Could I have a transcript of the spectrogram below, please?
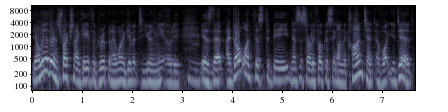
The only other instruction I gave the group, and I want to give it to you and me, Odie, mm-hmm. is that I don't want this to be necessarily focusing on the content of what you did,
